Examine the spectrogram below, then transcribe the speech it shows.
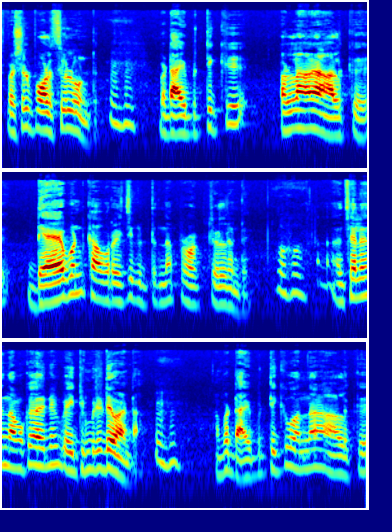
സ്പെഷ്യൽ പോളിസികളും ഉണ്ട്. ഇപ്പോൾ ഡയബറ്റിക് ഉള്ള ആൾക്ക് ഡേ വൺ കവറേജ് കിട്ടുന്ന പ്രോഡക്റ്റുകളുണ്ട് ചില നമുക്ക് അതിന് വെയിറ്റിംഗ് പീരീഡ് വേണ്ട. അപ്പോൾ ഡയബറ്റിക് വന്ന ആൾക്ക്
